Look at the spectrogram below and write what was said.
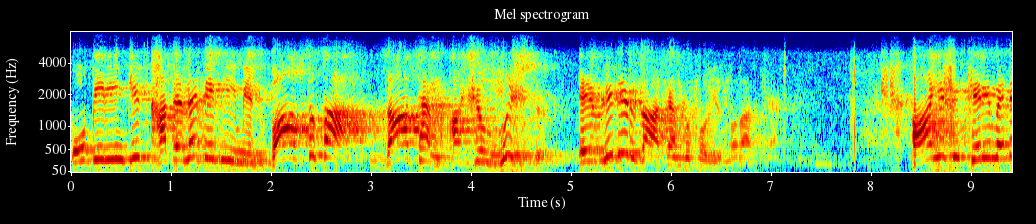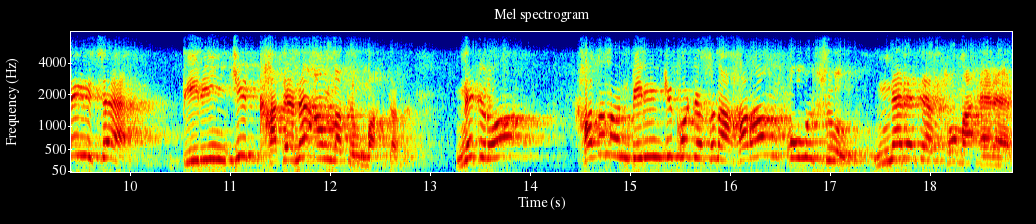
o birinci kademe dediğimiz vasıta zaten aşılmıştır. Evlidir zaten bu soruyu sorarken. Ayet-i kerimede ise birinci kademe anlatılmaktadır. Nedir o? Kadının birinci kocasına haram oluşu nerede sona erer?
